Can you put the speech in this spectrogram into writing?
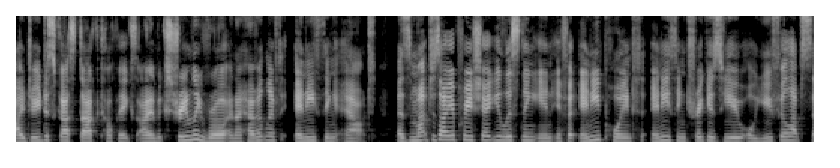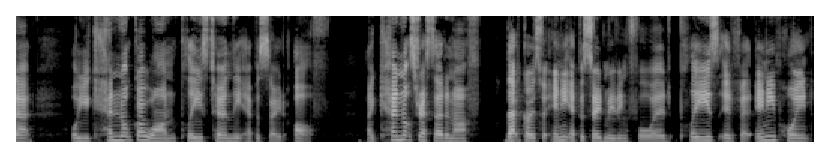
I do discuss dark topics. I am extremely raw and I haven't left anything out. As much as I appreciate you listening in, if at any point anything triggers you or you feel upset or you cannot go on, please turn the episode off. I cannot stress that enough. That goes for any episode moving forward. Please, if at any point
